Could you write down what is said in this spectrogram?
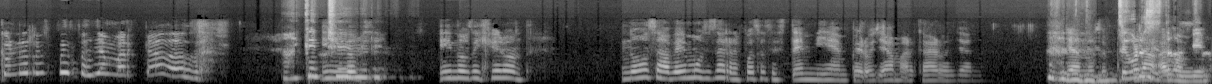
con las respuestas ya marcadas. Ay, qué Y chévere. Y nos dijeron, no sabemos si esas respuestas estén bien, pero ya marcaron, ya no. Ya no se Seguro sí estaban bien.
